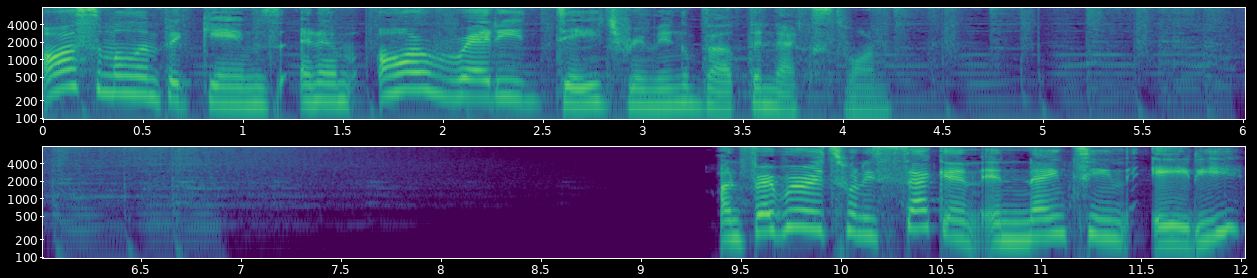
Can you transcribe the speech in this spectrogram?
awesome Olympic Games, and I'm already daydreaming about the next one. On February 22nd in 1980,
